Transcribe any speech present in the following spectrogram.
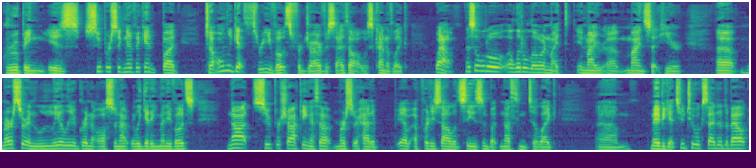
grouping is super significant, but to only get three votes for Jarvis, I thought was kind of like, wow, that's a little a little low in my in my uh, mindset here. Uh, Mercer and Lelia Liljegren also not really getting many votes. Not super shocking. I thought Mercer had a, a pretty solid season, but nothing to like um, maybe get too too excited about.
